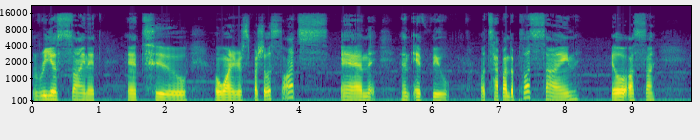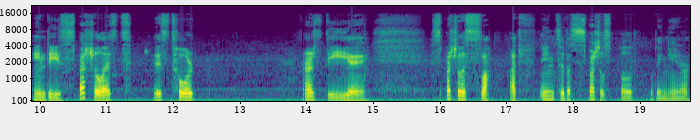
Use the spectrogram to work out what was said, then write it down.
reassign it to one of your specialist slots. And and if you tap on the plus sign, it'll assign in the specialist is toward the uh, specialist slot into the specialist building here.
